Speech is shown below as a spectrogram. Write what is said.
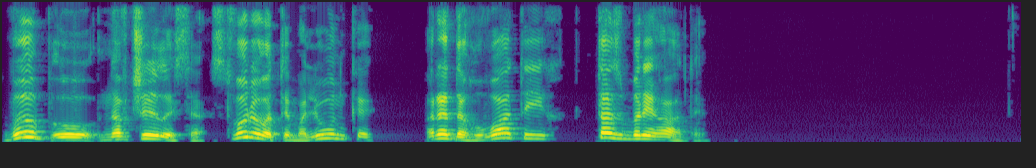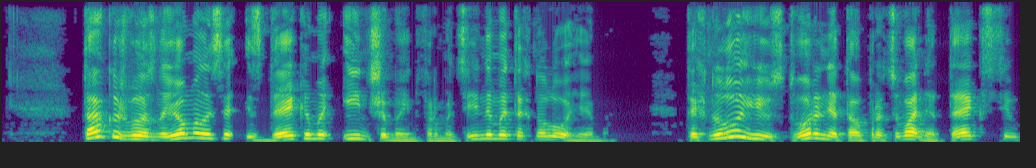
Ви навчилися створювати малюнки, редагувати їх та зберігати. Також ви ознайомилися із деякими іншими інформаційними технологіями, технологією створення та опрацювання текстів,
